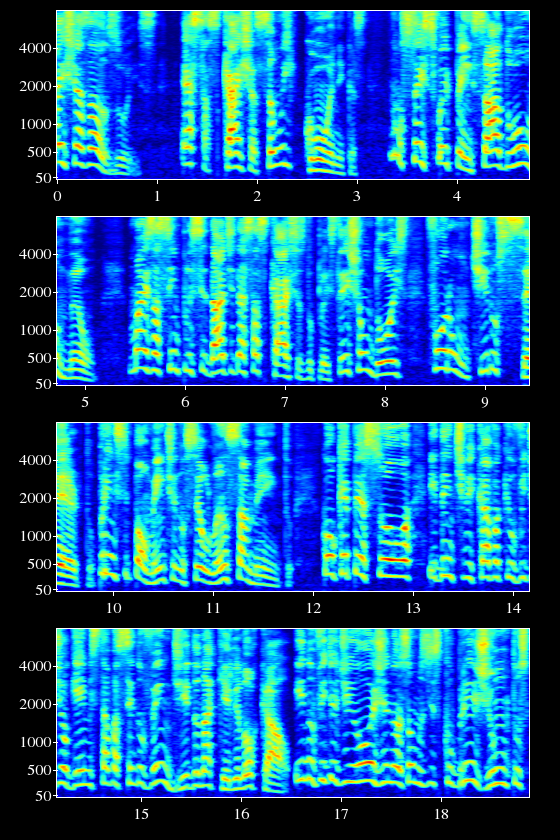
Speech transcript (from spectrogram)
Caixas azuis. Essas caixas são icônicas. Não sei se foi pensado ou não. Mas a simplicidade dessas caixas do Playstation 2 foram um tiro certo. Principalmente no seu lançamento qualquer pessoa identificava que o videogame estava sendo vendido naquele local. E no vídeo de hoje nós vamos descobrir juntos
